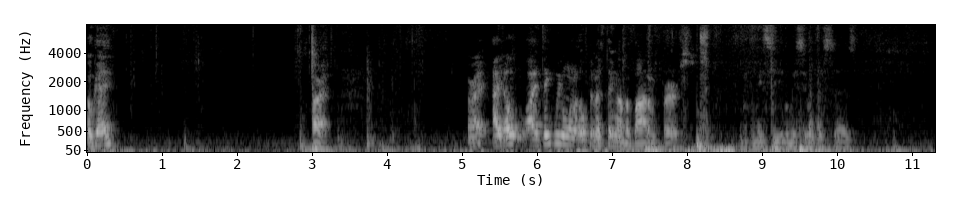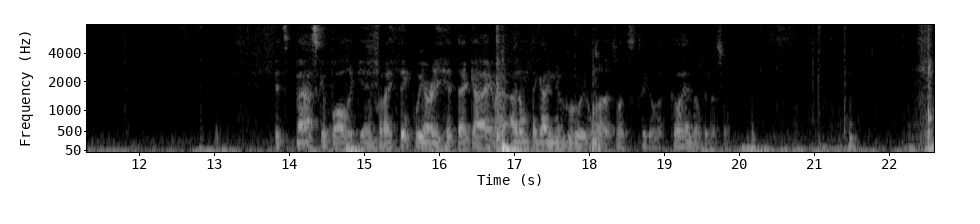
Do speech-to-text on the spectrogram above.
Okay? All right. All right. I don't I think we want to open a thing on the bottom first. Let me see. Let me see what this says. It's basketball again, but I think we already hit that guy, and I, I don't think I knew who he was. Let's take a look. Go ahead and open this one.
